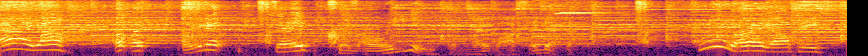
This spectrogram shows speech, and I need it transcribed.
Ah, y'all. Oh, wait. Don't forget. Save, because only you can vote lost a death. Woo, alright, y'all. Peace.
